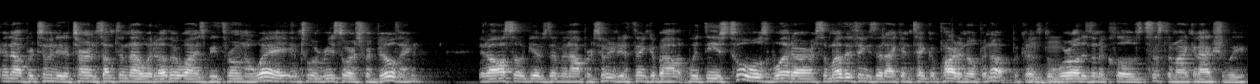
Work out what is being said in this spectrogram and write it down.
an opportunity to turn something that would otherwise be thrown away into a resource for building. it also gives them an opportunity to think about with these tools what are some other things that I can take apart and open up because mm-hmm. the world isn't a closed system. I can actually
